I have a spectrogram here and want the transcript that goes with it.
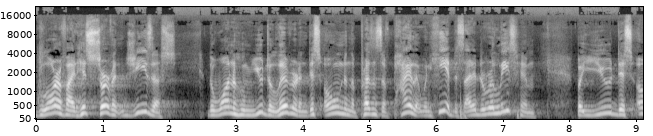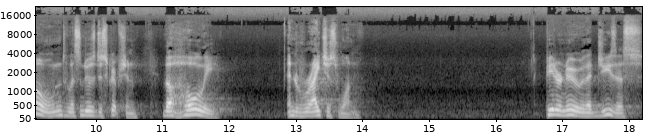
glorified his servant Jesus the one whom you delivered and disowned in the presence of Pilate when he had decided to release him. But you disowned, listen to his description, the holy and righteous one. Peter knew that Jesus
